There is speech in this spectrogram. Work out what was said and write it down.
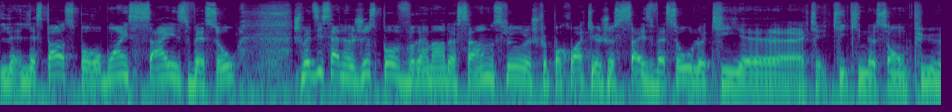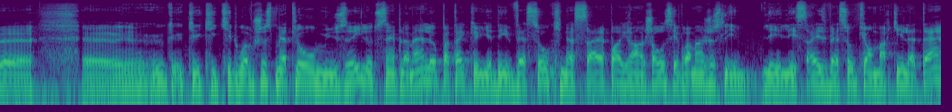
l'espace pour au moins 16 vaisseaux. Je me dis, ça n'a juste pas vraiment de sens. Là. Je peux pas croire qu'il y a juste 16 vaisseaux qui, ne sont plus. Qui, doivent juste mettre là, au musée, tout simplement. Peut-être qu'il y a des vaisseaux qui ne servent pas à grand-chose. C'est vraiment juste les, les, 16 vaisseaux qui ont marqué le temps.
